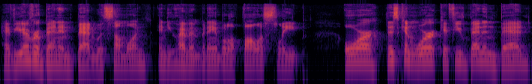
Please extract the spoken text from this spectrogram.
Have you ever been in bed with someone and you haven't been able to fall asleep? Or this can work if you've been in bed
